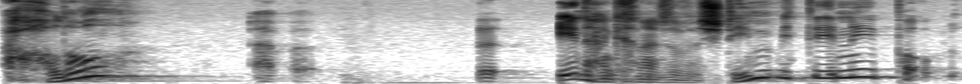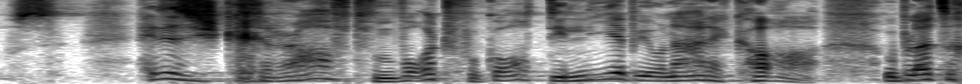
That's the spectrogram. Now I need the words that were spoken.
hallo? Äh, äh, ich denke, also, was stimmt mit dir nicht, Paulus? Hey, das ist die Kraft vom Wort von Gott, die Liebe, die er hatte. Und plötzlich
